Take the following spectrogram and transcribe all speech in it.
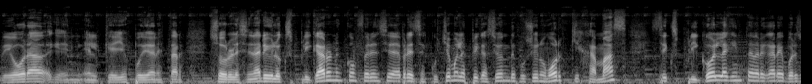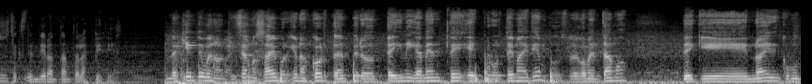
de- hora en el que ellos podían estar sobre el escenario y lo explicaron en conferencia de prensa. Escuchemos la explicación de Fusión Humor que jamás se explicó en la Quinta Vergara y por eso se extendieron tanto las pifias. La gente, bueno, quizás no sabe por qué nos cortan, pero técnicamente es por un tema de tiempo. Se lo comentamos de que no hay, como,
